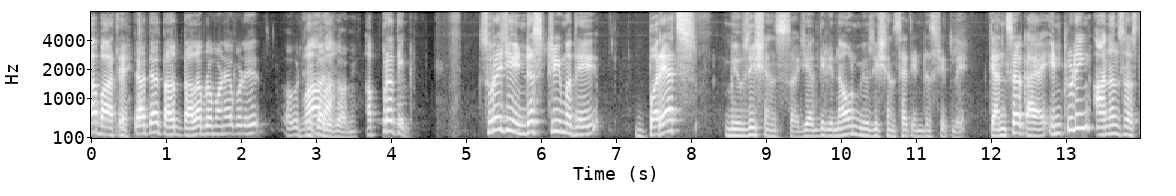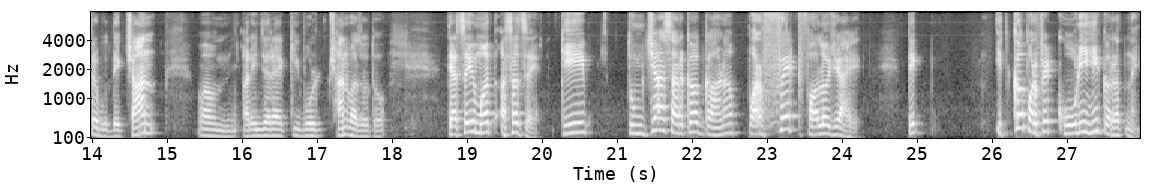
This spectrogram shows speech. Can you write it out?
क्या बात है। त्या त्या तालाप्रमाणे आपण हे ठेका. देतो आम्ही. अप्रतिम. सुरेशजी इंडस्ट्रीमध्ये बऱ्याच म्युझिशियन्सचं जे अगदी रिनाऊंड म्युझिशियन्स आहेत इंडस्ट्रीतले त्यांचं काय इन्क्लुडिंग आनंद सहस्त्रबुद्धे एक छान अरेंजर आहे कीबोर्ड छान वाजवतो. त्याचंही मत असंच आहे की तुमच्यासारखं गाणं परफेक्ट फॉलो जे आहे ते इतकं परफेक्ट कोणीही करत नाही.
